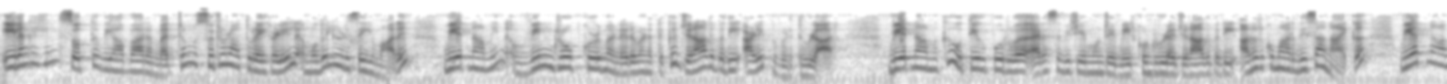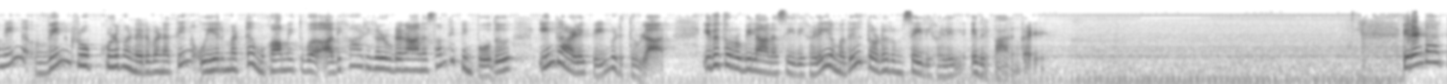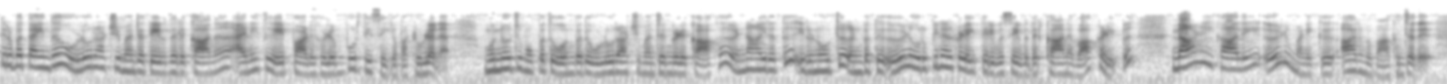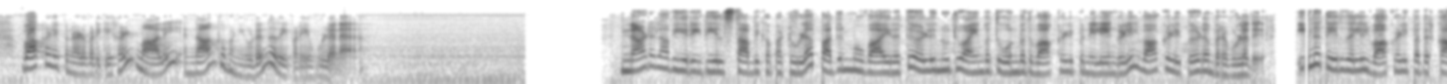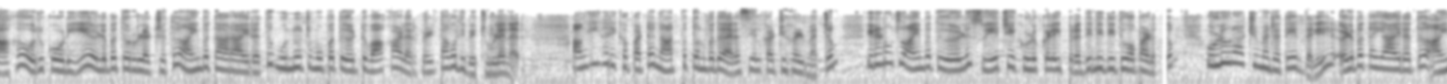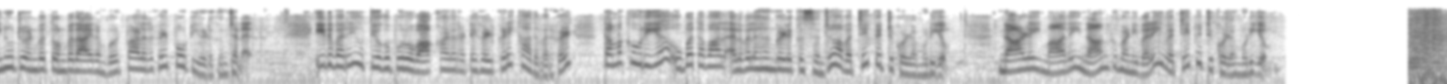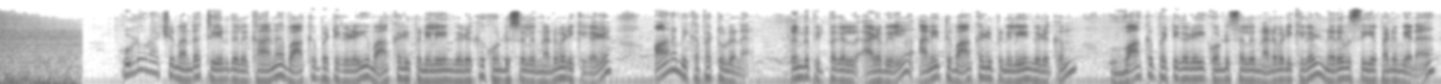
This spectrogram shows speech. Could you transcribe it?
இலங்கையின் சொத்து வியாபாரம் மற்றும் சுற்றுலாத்துறைகளில் முதலீடு செய்யுமாறு வியட்நாமின் வின் குரூப் குழும நிறுவனத்துக்கு ஜனாதிபதி அழைப்பு விடுத்துள்ளார். வியட்நாமுக்கு உத்தியோகபூர்வ அரசு விஜயம் ஒன்றை மேற்கொண்டுள்ள ஜனாதிபதி அனுர்குமார் திசாநாயக்கு வியட்நாமின் வின் குரூப் குழும நிறுவனத்தின் உயர்மட்ட முகாமைத்துவ அதிகாரிகளுடனான சந்திப்பின் போது இந்த அழைப்பை விடுத்துள்ளார். இது தொடர்பிலான செய்திகளை எமது தொடரும் செய்திகளில் எதிர்பாருங்கள். இரண்டாயிரத்தி இருபத்தைந்து உள்ளூராட்சி மன்ற தேர்தலுக்கான அனைத்து ஏற்பாடுகளும் பூர்த்தி செய்யப்பட்டுள்ளன. முன்னூற்று முப்பத்து ஒன்பது உள்ளூராட்சி மன்றங்களுக்காக எண்ணாயிரத்து இருநூற்று எண்பத்து ஏழு உறுப்பினர்களை தெரிவு செய்வதற்கான வாக்களிப்பு நாளை காலை ஏழு மணிக்கு ஆரம்பமாகின்றது. வாக்களிப்பு நடவடிக்கைகள் மாலை நான்கு மணியுடன் நிறைவடைய உள்ளன. நாடளாவிய ரீதியில் ஸ்தாபிக்கப்பட்டுள்ள பதிமூவாயிரத்து எழுநூற்று ஐம்பத்து ஒன்பது வாக்களிப்பு நிலையங்களில் வாக்களிப்பு இடம்பெறவுள்ளது. இந்த தேர்தலில் வாக்களிப்பதற்காக ஒரு கோடியே எழுபத்தொரு லட்சத்து ஐம்பத்தாறாயிரத்து முன்னூற்று முப்பத்து எட்டு வாக்காளர்கள் தகுதி பெற்றுள்ளனர். அங்கீகரிக்கப்பட்ட நாற்பத்தொன்பது அரசியல் கட்சிகள் மற்றும் இருநூற்று ஐம்பத்து ஏழு சுயேட்சை குழுக்களை பிரதிநிதித்துவப்படுத்தும் உள்ளூராட்சி மன்ற தேர்தலில் எழுபத்தையாயிரத்து ஐநூற்று எண்பத்தொன்பதாயிரம் வேட்பாளர்கள் போட்டியிடுகின்றனர். இதுவரை உத்தியோகபூர்வ வாக்காளர் அட்டைகள் கிடைக்காதவர்கள் தமக்கு உரிய உபதபால் அலுவலகங்களுக்கு சென்று அவற்றை பெற்றுக்கொள்ள முடியும். நாளை மாலை நான்கு மணி வரை இவற்றை பெற்றுக்கொள்ள முடியும். உள்ளூராட்சி மன்ற தேர்தலுக்கான வாக்குப்பெட்டிகளை வாக்களிப்பு நிலையங்களுக்கு கொண்டு செல்லும் நடவடிக்கைகள் ஆரம்பிக்கப்பட்டுள்ளன. இன்று பிற்பகல் அளவில் அனைத்து வாக்களிப்பு நிலையங்களுக்கும் வாக்குப்பெட்டிகளை கொண்டு செல்லும் நடவடிக்கைகள் நிறைவு செய்யப்படும் என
